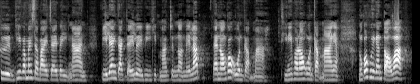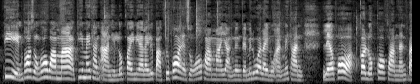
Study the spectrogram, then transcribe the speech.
คืนพี่ก็ไม่สบายใจไปอีกนาน ปีแรงจากใจเลยพี่คิดมากจนนอนไม่รับ และน้องก็โอนกลับมา ทีนี้พอน้องโอนกลับมาเนี่ยหนูก็คุยกันต่อว่า พี่เห็นพ่อส่งข้อความมา พี่ไม่ทันอ่านเห็นลบไปมีอะไรหรือเปล่าคือพ่อเนี่ยส่งข้อความมาอย่างหนึ่งแต่ไม่รู้อะไรหนูอ่านไม่ทัน แล้วพ่อก็ลบข้อความนั้นไป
